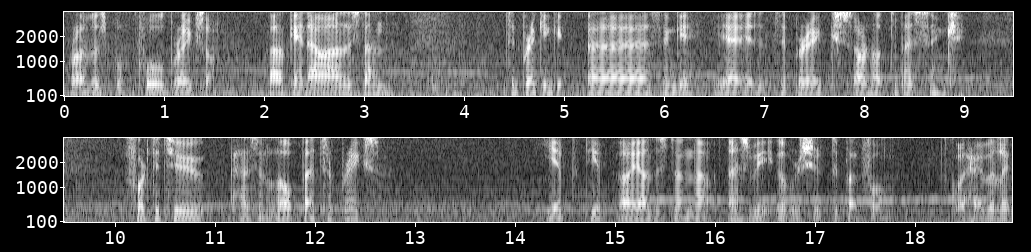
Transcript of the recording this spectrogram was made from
Right, let's put full brakes on. Okay, now I understand the braking uh, thingy. Yeah, it, the brakes are not the best thing. 42 has a lot better brakes. Yep, yep, I understand now. As we overshoot the platform quite heavily.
